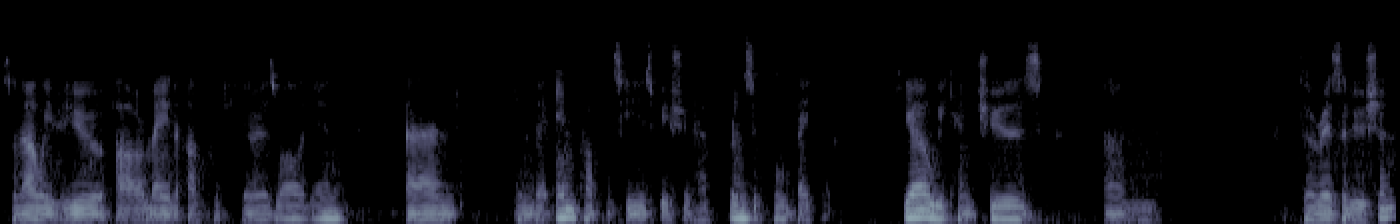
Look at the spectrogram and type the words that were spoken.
So now we view our main output here as well again and in the end properties we should have principal data. Here we can choose um, the resolution.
